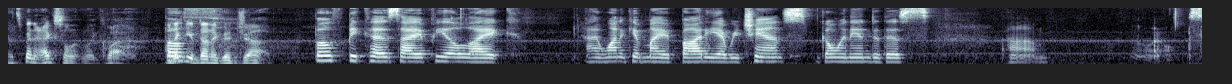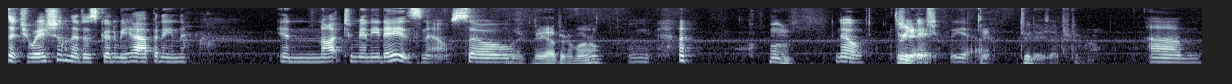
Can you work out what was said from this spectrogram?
it's been excellently quiet. I think you've done a good job. both because I feel like I want to give my body every chance going into this um, situation that is going to be happening in not too many days now. So Like day after tomorrow. Hmm. no, Three two days. Yeah. Yeah, two days after tomorrow. Um,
